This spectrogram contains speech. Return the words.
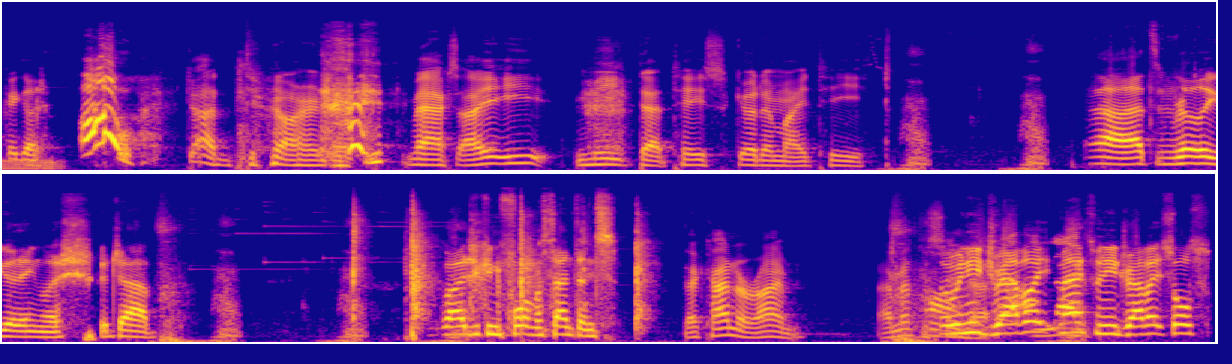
Okay, good. Oh! God darn. Max, I eat meat that tastes good in my teeth. Ah, that's really good English. Good job. Glad you can form a sentence. That kind of rhymed. I meant to say So we need. Dravite, Max. We need Dravite souls.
